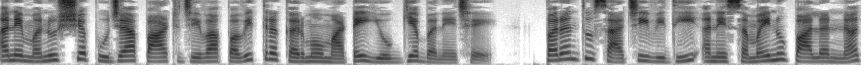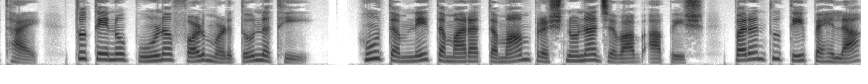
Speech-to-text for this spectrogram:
અને મનુષ્ય પૂજાપાઠ જેવા પવિત્ર કર્મો માટે યોગ્ય બને છે. પરંતુ સાચી વિધિ અને સમયનું પાલન ન થાય, તો તેનો પૂર્ણ ફળ મળતો નથી. હું તમને તમારા તમામ પ્રશ્નોના જવાબ આપીશ, પરંતુ તે પહેલા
